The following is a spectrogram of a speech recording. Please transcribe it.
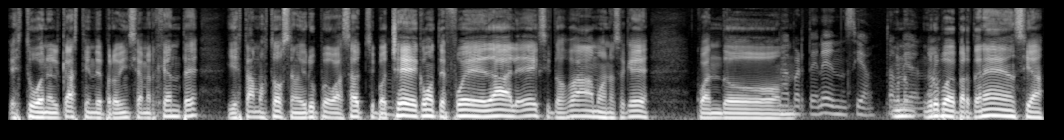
estuvo en el casting de Provincia Emergente y estábamos todos en el grupo de WhatsApp, tipo, che, ¿cómo te fue? Dale, éxitos, vamos, no sé qué. Cuando... Una pertenencia también. Un ¿no? grupo de pertenencia.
